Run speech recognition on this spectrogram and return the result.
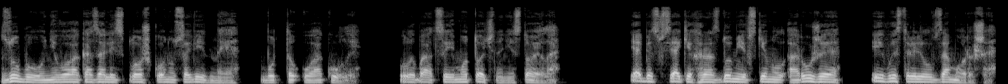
Зубы у него оказались сплошь конусовидные, будто у акулы. Улыбаться ему точно не стоило. Я без всяких раздумий вскинул оружие и выстрелил в заморыша.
